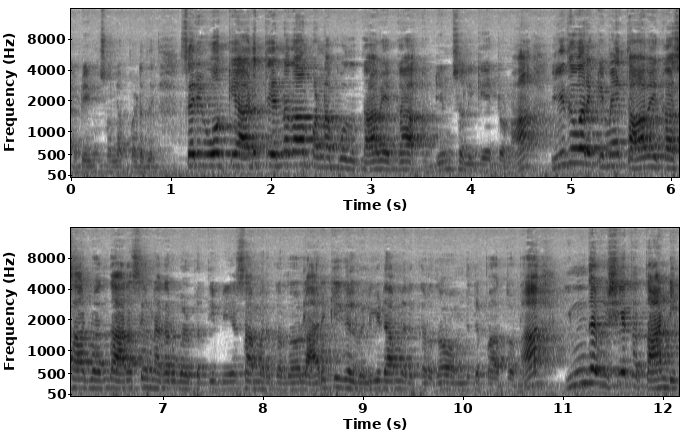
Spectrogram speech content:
அப்படின்னு சொல்லப்படுது. சரி ஓகே அடுத்து என்னதான் பண்ண போகுது தாவேக்கா அப்படின்னு சொல்லி கேட்டோம்னா இது வரைக்குமே தாவேக்கா சார்பில் வந்து அரசியல் நகர்வுகள் பற்றி பேசாமல் இருக்கிறதோ இல்லை அறிக்கைகள் வெளியிடாமல் இருக்கிறதோ வந்துட்டு பார்த்தோம்னா இந்த விஷயத்தை தாண்டி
